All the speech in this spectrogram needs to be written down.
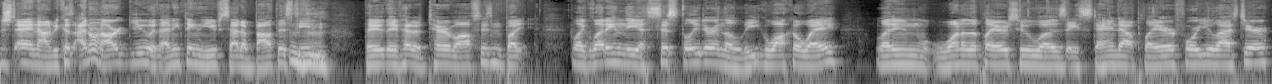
just adding on because I don't argue with anything that you've said about this team. Mm-hmm. They they've had a terrible offseason, but like letting the assist leader in the league walk away, letting one of the players who was a standout player for you last year,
